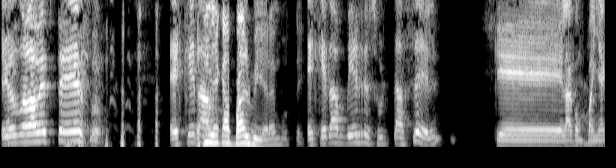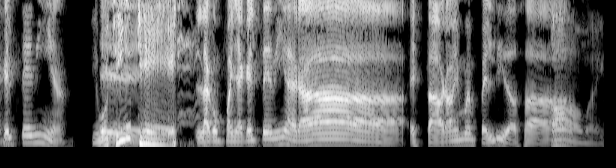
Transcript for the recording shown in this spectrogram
y no solamente eso. Es que, también, es que también resulta ser que la compañía que él tenía ¡Qué eh, la compañía que él tenía era. Está ahora mismo en pérdida. O sea. Oh my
